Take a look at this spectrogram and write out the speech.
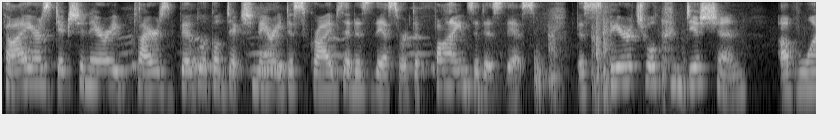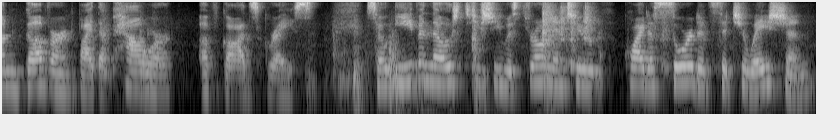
Thayer's dictionary, Thayer's biblical dictionary describes it as this or defines it as this the spiritual condition of one governed by the power of God's grace. So even though she was thrown into quite a sordid situation,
